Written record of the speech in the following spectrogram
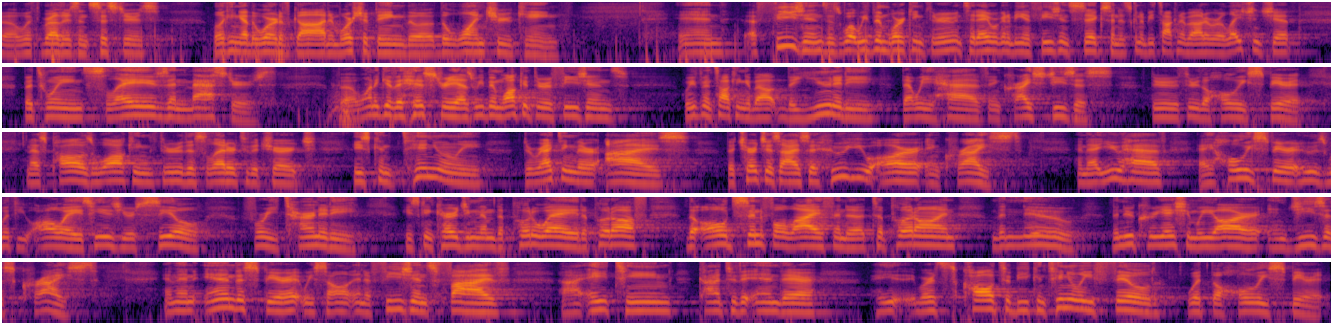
uh, with brothers and sisters, looking at the Word of God and worshiping the, the one true King. And Ephesians is what we've been working through, and today we're going to be in Ephesians 6, and it's going to be talking about a relationship between slaves and masters. But I want to give a history as we've been walking through Ephesians. We've been talking about the unity that we have in Christ Jesus through, through the Holy Spirit. And as Paul is walking through this letter to the church, he's continually directing their eyes, the church's eyes, to who you are in Christ, and that you have a Holy Spirit who's with you always. He is your seal for eternity. He's encouraging them to put away, to put off the old sinful life, and to, to put on the new, the new creation we are in Jesus Christ. And then in the Spirit, we saw in Ephesians 5 uh, 18, kind of to the end there, he, where it's called to be continually filled with the Holy Spirit.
